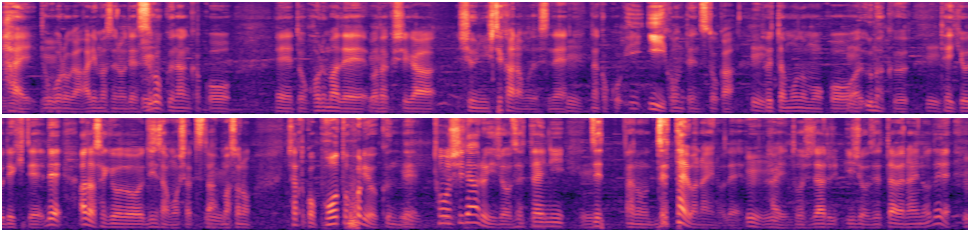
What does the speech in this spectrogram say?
はい、ところがありますので、すごくなんかこう、えー、とこれまでうん私が就任してからもですね、うん。なんかこういいコンテンツとか、うん。そういったものもこう、ううんまくうん。提供できてであとは先ほど仁さんもおっしゃってた、うん。まあ、そのちゃんとこうポートフォリオを組んで、うん。投資である以上絶対に、うん。ぜあの絶対はないので、はい、投資である以上絶対はないので、う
